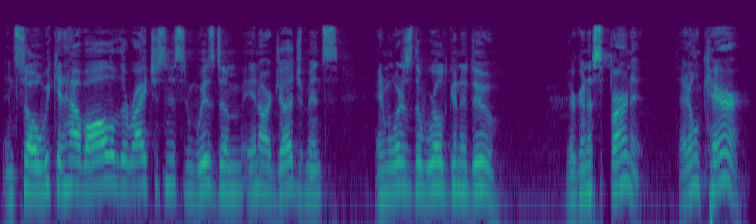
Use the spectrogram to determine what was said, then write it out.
And so we can have all of the righteousness and wisdom in our judgments, and what is the world going to do? They're going to spurn it. They don't care.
